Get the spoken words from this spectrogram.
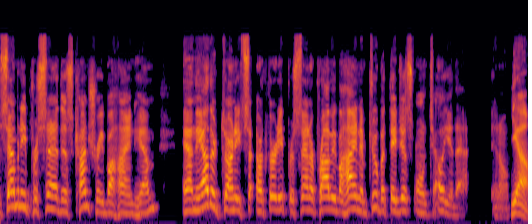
70% of this country behind him and the other 20 or 30% are probably behind him too but they just won't tell you that you know? Yeah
